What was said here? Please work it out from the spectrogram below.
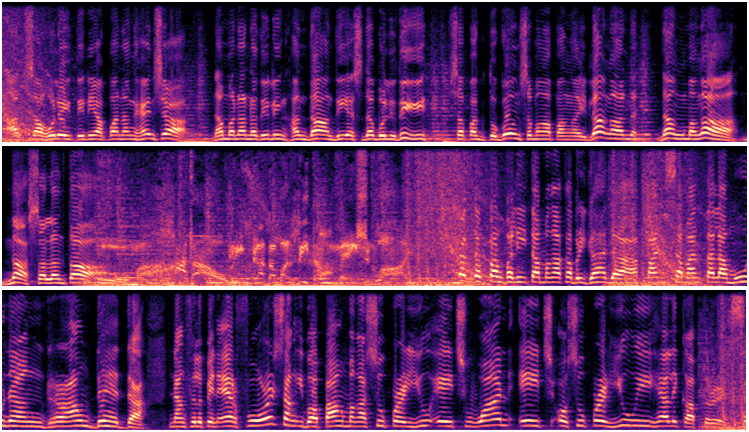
At sa huli, tiniyak pa ng hensya na mananatiling handa ang DSWD sa pagtugon sa mga pangailangan ng mga nasalanta. Umahataw, Brigada Balita Nationwide. Dagdag pang balita mga kabrigada, pansamantala munang grounded ng Philippine Air Force ang iba pang mga Super UH-1H o Super Huey helicopters.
